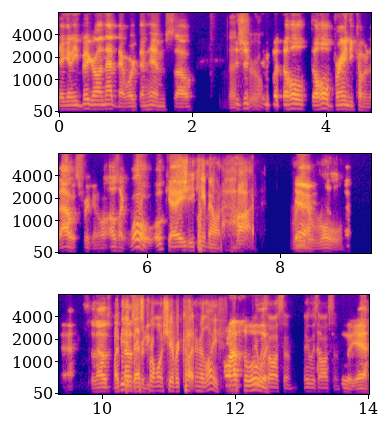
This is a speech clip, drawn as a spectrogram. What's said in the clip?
can't get any bigger on that network than him. So that's just- true. But the whole the whole Brandi coming, out was freaking. I was like, whoa, okay. She came out hot, ready Yeah. to roll. Yeah. So that was Might be the best pretty- promo she ever cut in her life. Oh, absolutely. It was awesome. It was awesome. Absolutely, Yeah,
